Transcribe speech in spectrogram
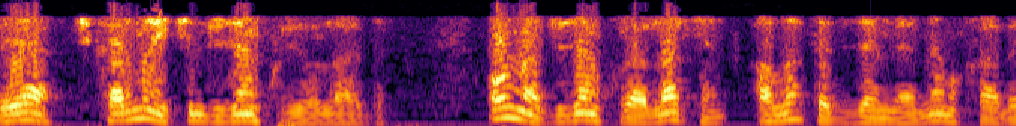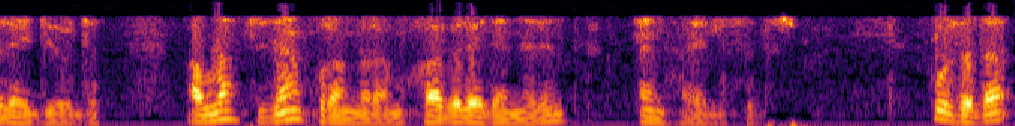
veya çıkarma için düzen kuruyorlardı. Onlar düzen kurarlarken Allah da düzenlerine mukabele ediyordu. Allah düzen kuranlara mukabele edenlerin en hayırlısıdır. Burada da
